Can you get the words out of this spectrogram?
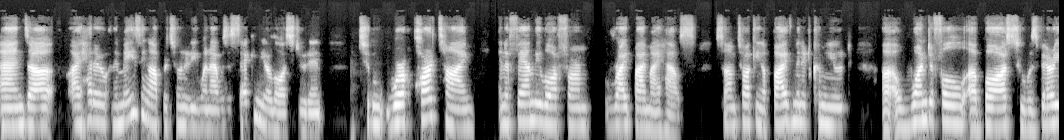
and uh, I had a, an amazing opportunity when I was a second year law student to work part time in a family law firm right by my house. So I'm talking a five minute commute. a wonderful uh, boss who was very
